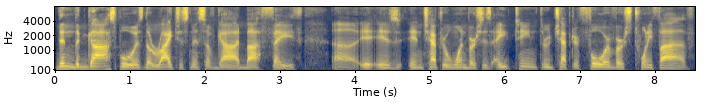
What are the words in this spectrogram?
Then the gospel is the righteousness of God by faith uh, is in chapter 1, verses 18 through chapter 4, verse 25.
